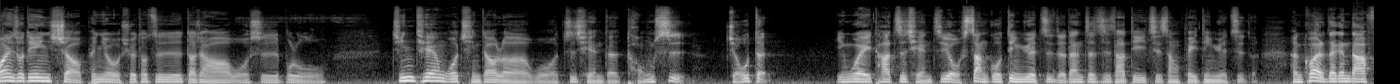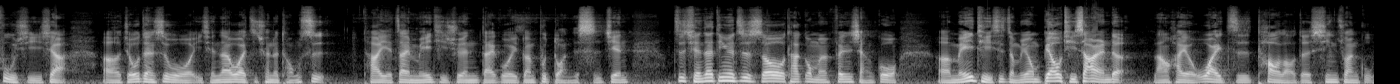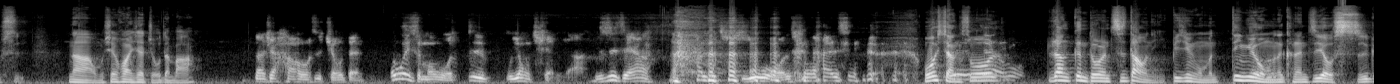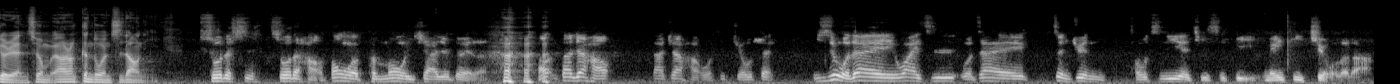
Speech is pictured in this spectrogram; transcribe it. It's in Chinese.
欢迎收听小朋友学投资。大家好，我是布鲁。今天我请到了我之前的同事久等，因为他之前只有上过订阅制的，但这次他第一次上非订阅制的。很快的再跟大家复习一下，呃，久等是我以前在外资圈的同事，他也在媒体圈待过一段不短的时间。之前在订阅制的时候，他跟我们分享过，呃，媒体是怎么用标题杀人的，然后还有外资套牢的辛酸故事。那我们先换一下久等吧。大家好，我是久等。为什么我是不用钱的啊？你是怎样看不起我？还是 我想说，让更多人知道你。毕竟我们订阅我们的可能只有十个人，所以我们要让更多人知道你。说的是，说的好，帮我 promote 一下就对了。好，大家好，大家好，我是久等。其实我在外资，我在证券投资业，其实比媒体久了啦。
